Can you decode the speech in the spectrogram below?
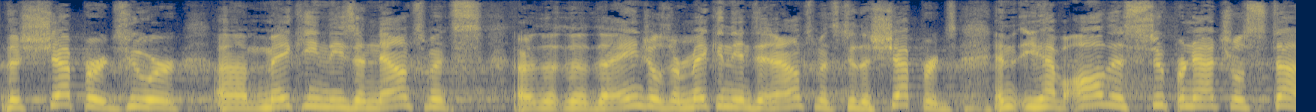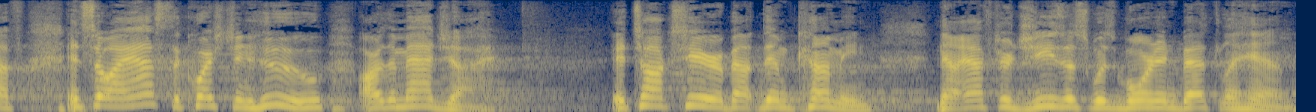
the shepherds who are uh, making these announcements, or the, the, the angels are making the announcements to the shepherds, and you have all this supernatural stuff. And so I ask the question, who are the Magi? It talks here about them coming. Now, after Jesus was born in Bethlehem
